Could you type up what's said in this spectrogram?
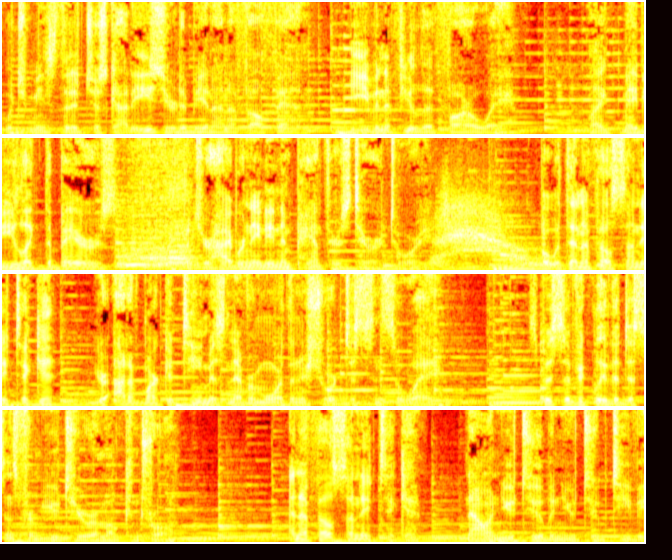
which means that it just got easier to be an NFL fan, even if you live far away. Like maybe you like the Bears, but you're hibernating in Panthers territory. But with NFL Sunday Ticket, your out of market team is never more than a short distance away. Specifically, the distance from you to your remote control. NFL Sunday Ticket, now on YouTube and YouTube TV.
